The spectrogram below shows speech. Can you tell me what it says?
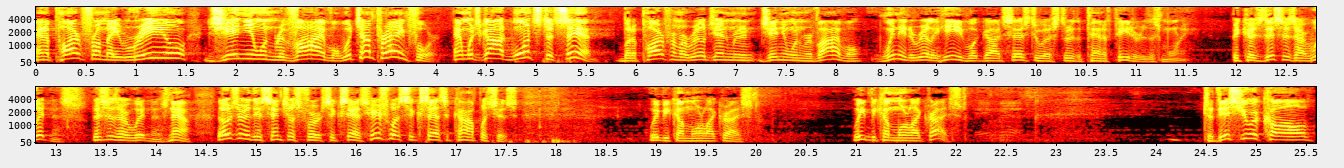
And apart from a real, genuine revival, which I'm praying for, and which God wants to send, but apart from a real, genuine, genuine revival, we need to really heed what God says to us through the pen of Peter this morning because this is our witness. This is our witness. Now, those are the essentials for success. Here's what success accomplishes we become more like Christ. We become more like Christ. Amen. To this you are called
